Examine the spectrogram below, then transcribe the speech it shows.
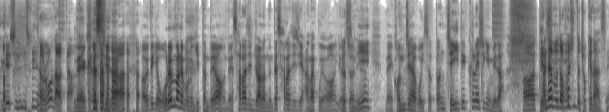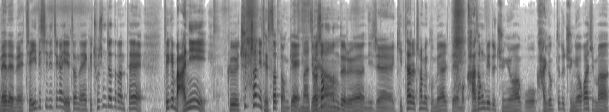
그게 신신으로 나왔다. 네, 그렇습니다. 어, 되게 오랜만에 보는 기타인데요. 네, 사라진 줄 알았는데 사라지지 않았고요. 여전히. 네, 건재하고 있었던 제이드 클래식입니다. 어, 옛날보다 훨씬 더 좋게 나왔어요. 네 네 네. 제이드 시리즈가 예전에 그 초심자들한테 되게 많이 그 추천이 됐었던 게 맞아요. 여성분들은 이제 기타를 처음에 구매할 때 뭐 가성비도 중요하고 가격대도 중요하고 하지만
